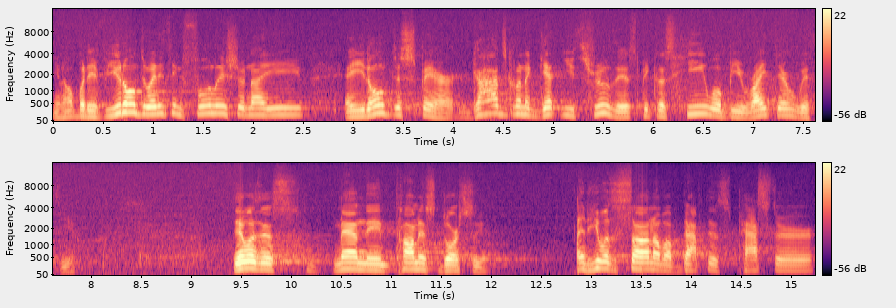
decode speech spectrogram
You know, but if you don't do anything foolish or naive and you don't despair, God's going to get you through this because he will be right there with you. There was this man named Thomas Dorsey. And he was the son of a Baptist pastor.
